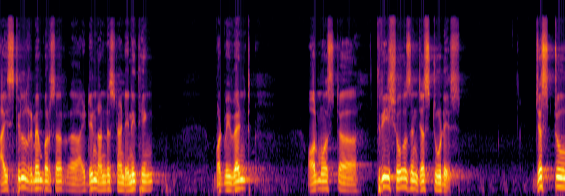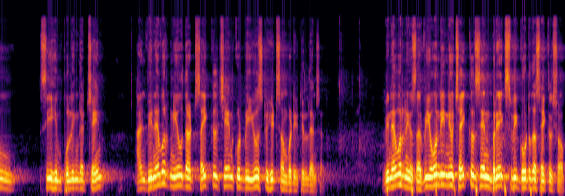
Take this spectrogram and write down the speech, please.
I still remember, sir, uh, I didn't understand anything, but we went almost uh, three shows in just two days just to see him pulling that chain. And we never knew that cycle chain could be used to hit somebody till then, sir. We never knew, sir. We only knew cycle chain breaks, we go to the cycle shop.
